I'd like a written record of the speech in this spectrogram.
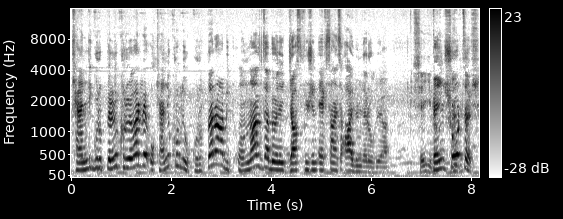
kendi gruplarını kuruyorlar ve o kendi kurduğu gruplar abi onlar da böyle Jazz Fusion efsanesi albümler oluyor. Şey gibi. Ben Shorter.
